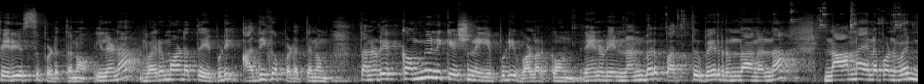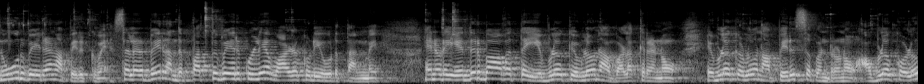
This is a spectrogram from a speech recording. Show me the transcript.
பெருசுப்படுத்தணும். இல்லைனா வருமானத்தை எப்படி அதிகப்படுத்தணும். தன்னுடைய கம்யூனிகேஷனை எப்படி வளர்க்கணும். என்னுடைய நண்பர் பத்து பேர் இருந்தாங்கன்னா நான் என்ன பண்ணுவேன்? நூறு பேரை நான் பெருக்குவேன். சிலர் பேர் அந்த பத்து பேருக்குள்ளேயே வாழக்கூடிய ஒரு தன்மை. என்னுடைய எதிர்பாவத்தை எவ்வளோக்கு எவ்வளோ நான் வளர்க்குறேனோ எவ்வளோக்கு எவ்வளோ நான் பெருசு பண்ணுறனோ அவ்வளோக்கு எவ்வளோ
